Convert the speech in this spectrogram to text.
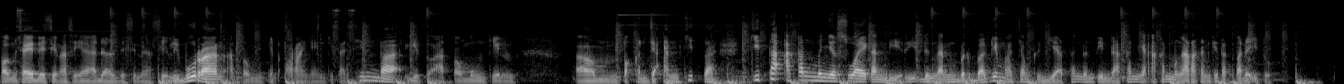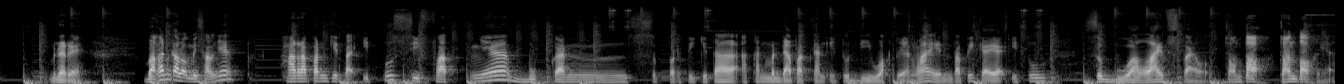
Kalau misalnya destinasinya adalah destinasi liburan atau mungkin orang yang kita cinta gitu atau mungkin um, pekerjaan kita, kita akan menyesuaikan diri dengan berbagai macam kegiatan dan tindakan yang akan mengarahkan kita kepada itu. Bener ya? Bahkan kalau misalnya harapan kita itu sifatnya bukan seperti kita akan mendapatkan itu di waktu yang lain, tapi kayak itu sebuah lifestyle. Contoh, contoh ya.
